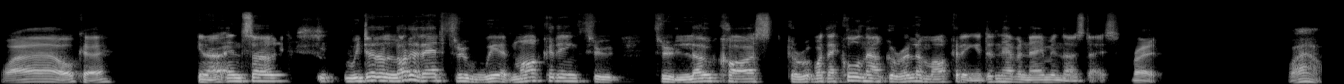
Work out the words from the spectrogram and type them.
Wow. Okay. You know, and so we did a lot of that through weird marketing, through through low cost, what they call now guerrilla marketing. It didn't have a name in those days. Right. Wow.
